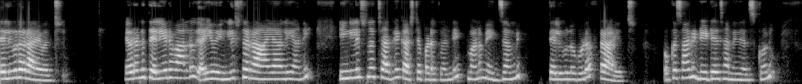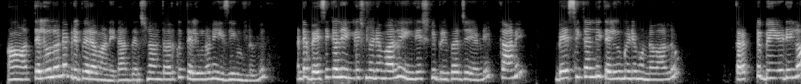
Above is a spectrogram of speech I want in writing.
తెలుగులో రాయవచ్చు. ఎవరైనా తెలియని వాళ్ళు అయ్యో ఇంగ్లీష్లో రాయాలి అని ఇంగ్లీష్లో చదివి కష్టపడకండి. మనం ఎగ్జామ్ని తెలుగులో కూడా రాయొచ్చు. ఒకసారి డీటెయిల్స్ అన్ని తెలుసుకొని తెలుగులోనే ప్రిపేర్ అవ్వండి. నాకు తెలిసినంత వరకు తెలుగులోనే ఈజీగా ఉంటుంది. అంటే బేసికల్లీ ఇంగ్లీష్ మీడియం వాళ్ళు ఇంగ్లీష్కి ప్రిపేర్ చేయండి. కానీ బేసికల్లీ తెలుగు మీడియం ఉన్నవాళ్ళు కరెక్ట్ బీఈడీలో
